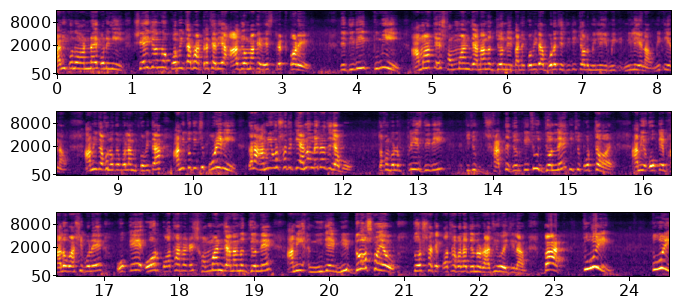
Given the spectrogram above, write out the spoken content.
আমি কোনো অন্যায় করিনি। সেই জন্য কবিতা ভট্টাচার্য আজও আমাকে রেসপেক্ট করে। যে দিদি, তুমি আমাকে সম্মান জানানোর জন্য মানে কবিতা বলেছে, দিদি চলো মিলিয়ে মিলিয়ে নাও, মিটিয়ে নাও। আমি তখন ওকে বললাম, কবিতা, আমি তো কিছু করিনি। তাহলে আমি ওর সাথে কেন মেটাতে যাব? তখন বলল প্লিজ দিদি, কিছু স্বার্থের জন্য কিছুর জন্যে কিছু করতে হয়। আমি ওকে ভালোবাসি বলে, ওকে ওর কথাটাকে সম্মান জানানোর জন্যে আমি নিজে নির্দোষ হয়েও তোর সাথে কথা বলার জন্য রাজি হয়েছিলাম। বাট তুই তুই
